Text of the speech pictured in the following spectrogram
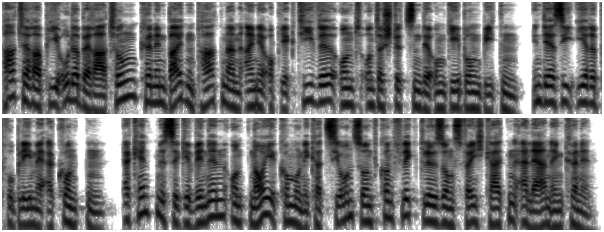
Paartherapie oder Beratung können beiden Partnern eine objektive und unterstützende Umgebung bieten, in der sie ihre Probleme erkunden, Erkenntnisse gewinnen und neue Kommunikations- und Konfliktlösungsfähigkeiten erlernen können.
